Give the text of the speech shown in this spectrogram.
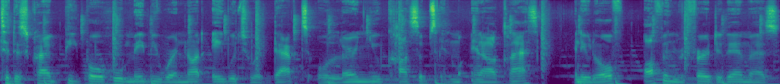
to describe people who maybe were not able to adapt or learn new concepts in, in our class. And he would often refer to them as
